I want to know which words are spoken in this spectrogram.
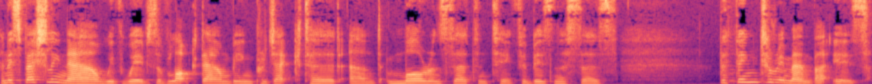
And especially now, with waves of lockdown being projected and more uncertainty for businesses, the thing to remember is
